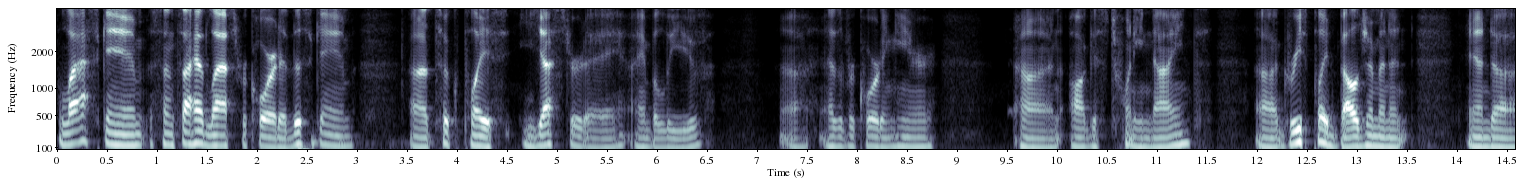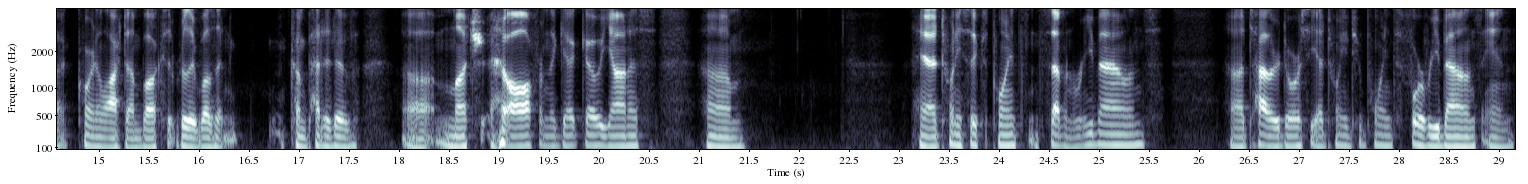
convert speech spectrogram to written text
last game since I had last recorded, this game uh, took place yesterday, I believe, uh, as of recording here on August 29th. Uh, Greece played Belgium, and and uh, according to Locked On Bucks, it really wasn't competitive uh, much at all from the get go. Giannis um, had 26 points and seven rebounds. Uh, Tyler Dorsey had 22 points, four rebounds, and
